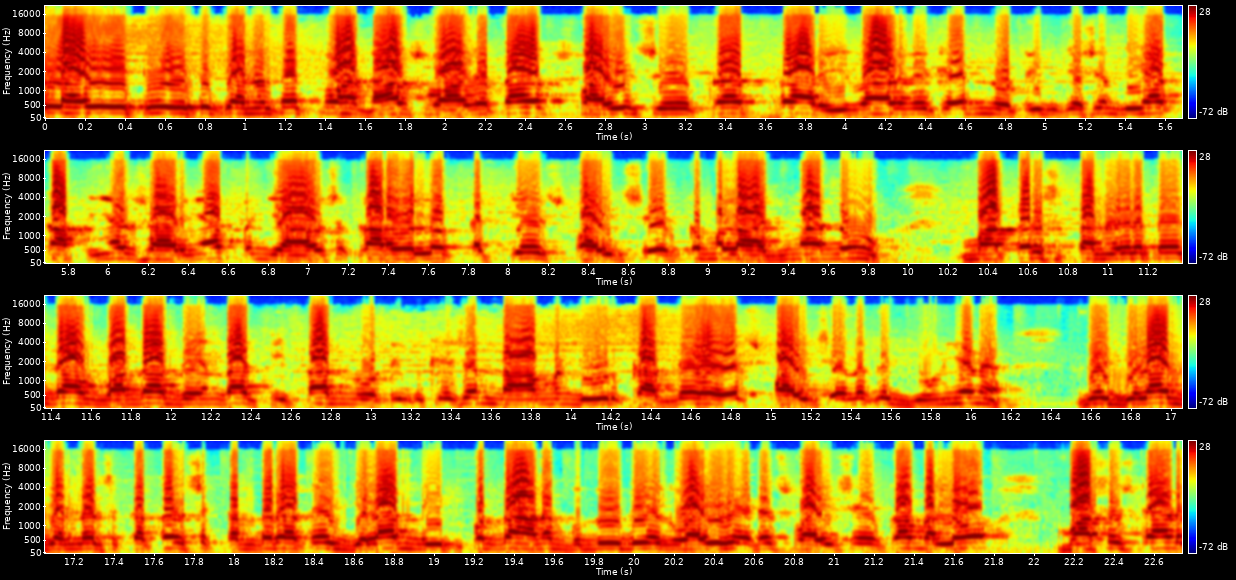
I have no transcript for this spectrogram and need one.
ਲਾਈਵ 88 ਚੈਨਲ ਤੇ ਤੁਹਾਡਾ ਸਵਾਗਤ ਹੈ ਸਫ਼ਾਈ ਸੇਵਕਾ ਧਾਰੀਵਾਲ ਵਿਖੇ ਨੋਟੀਫਿਕੇਸ਼ਨ ਦੀਆਂ ਕਾਪੀਆਂ ਸਾਰੀਆਂ ਪੰਜਾਬ ਸਰਕਾਰ ਵੱਲੋਂ ਕੱਚੇ ਸਫ਼ਾਈ ਸੇਵਕ ਮੁਲਾਜ਼ਮਾਂ ਨੂੰ ਮਾਤਰ 97 ਰੁਪਏ ਦਾ ਵਾਧਾ ਦੇਣ ਦਾ ਕੀਤਾ ਨੋਟੀਫਿਕੇਸ਼ਨ ਨਾ ਮਨਜ਼ੂਰ ਕਰਦੇ ਹੋਏ ਸਫ਼ਾਈ ਸੇਵਕ ਯੂਨੀਅਨ ਦੇ ਜ਼ਿਲ੍ਹਾ ਜਨਰਲ ਸਕੱਤਰ ਸਿਕੰਦਰ ਅਤੇ ਜ਼ਿਲ੍ਹਾ ਮੀਤ ਪ੍ਰਧਾਨ ਬੁੱਧੂ ਦੀ ਅਗਵਾਈ ਹੇਠ ਸਫ਼ਾਈ ਸੇਵਕਾਂ ਵੱਲੋਂ ਬੱਸ ਸਟੈਂਡ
